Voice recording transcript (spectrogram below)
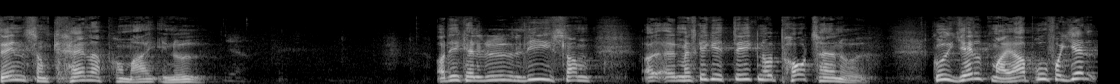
den som kalder på mig i nød. Og det kan lyde lige som, og man skal ikke, det er ikke noget påtaget noget. Gud hjælp mig, jeg har brug for hjælp.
